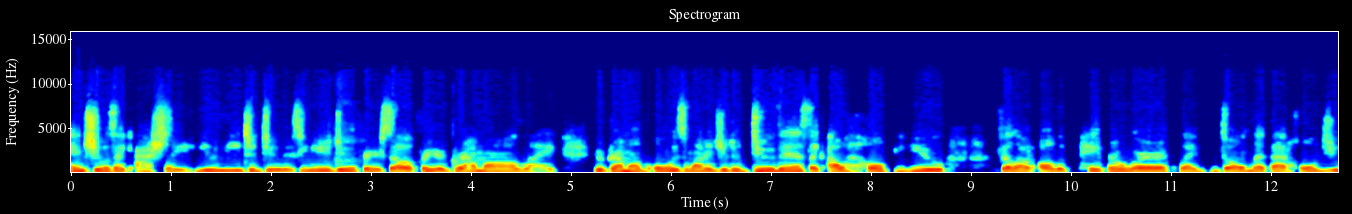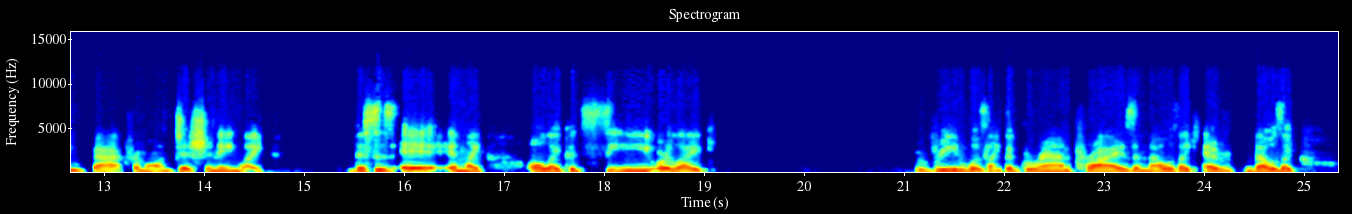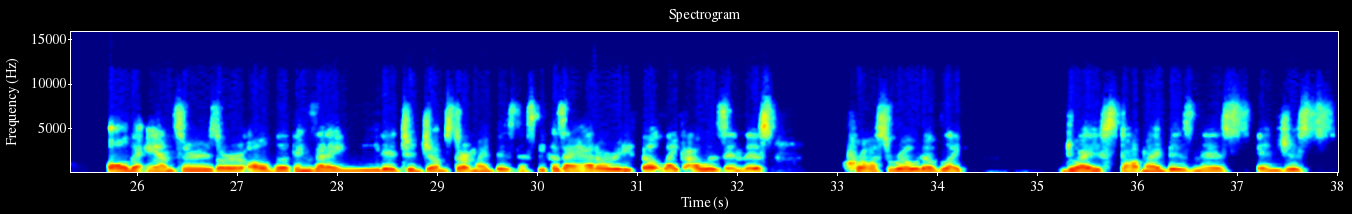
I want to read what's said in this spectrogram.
And she was like, Ashley, you need to do this. You need to do it for yourself, for your grandma. Like, your grandma always wanted you to do this. Like, I'll help you fill out all the paperwork. Like, don't let that hold you back from auditioning. Like, this is it. And like, all I could see or like read was like the grand prize. And that was like, ev- that was like all the answers or all the things that I needed to jumpstart my business because I had already felt like I was in this crossroad of like, do I stop my business and just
